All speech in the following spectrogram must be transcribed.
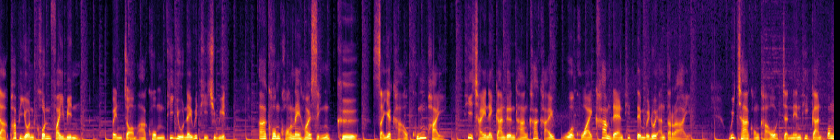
จากภาพยนตร์คนไฟบิน เป็นจอมอาคมที่อยู่ในวิถีชีวิต อาคมของนายฮ้อยสิงห์คือไสยขาวคุ้มภัย ที่ใช้ในการเดินทางค้าขายวัวควายข้ามแดนที่เต็มไปด้วยอันตราย วิชาของเขาจะเน้นที่การป้อง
